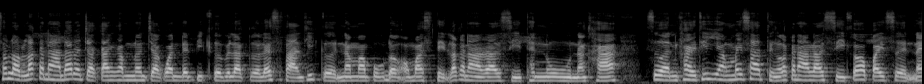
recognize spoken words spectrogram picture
สำหรับลัคนาได้มาจากการคำนวณจากวันเดือนปีเกิดเวลาเกิดและสถานที่เกิดนำมาปลูกดองออกมาสถิตลัคนาราศีธนูนะคะ ส่วนใครที่ยังไม่ทราบถึงลัคนาราศีก็ไปเสิร์ชใน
